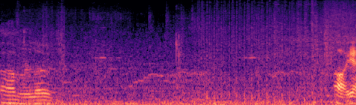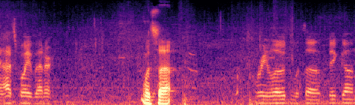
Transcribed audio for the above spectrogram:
Um, reload. Oh yeah, that's way better. What's that? Reload with a big gun.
